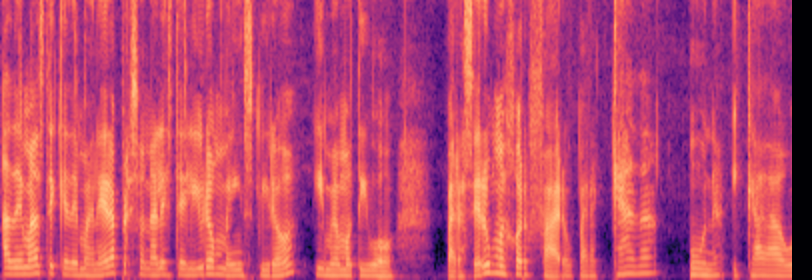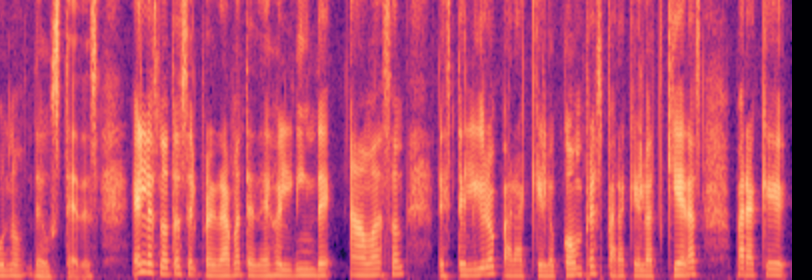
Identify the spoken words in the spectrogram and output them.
Además de que de manera personal este libro me inspiró y me motivó para ser un mejor faro para cada una y cada uno de ustedes. En las notas del programa te dejo el link de Amazon de este libro para que lo compres, para que lo adquieras, para que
